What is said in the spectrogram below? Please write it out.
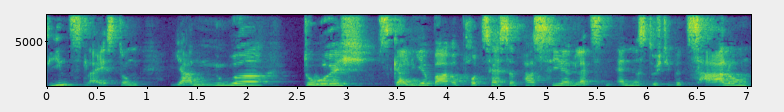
Dienstleistung ja nur durch skalierbare Prozesse passieren, letzten Endes durch die Bezahlung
